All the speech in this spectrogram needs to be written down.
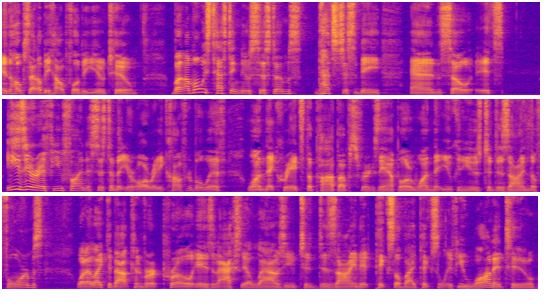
in the hopes that it'll be helpful to you too. But I'm always testing new systems. That's just me. And so it's easier if you find a system that you're already comfortable with, one that creates the pop ups, for example, or one that you can use to design the forms. What I liked about Convert Pro is it actually allows you to design it pixel by pixel if you wanted to,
